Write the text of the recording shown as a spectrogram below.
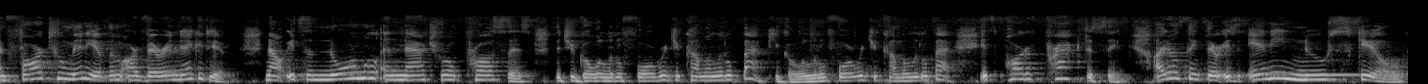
And far too many of them are very negative. Now, it's a normal and natural process that you go a little forward, you come a little back. You go a little forward, you come a little back. It's part of practicing. I don't think there is any new skill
